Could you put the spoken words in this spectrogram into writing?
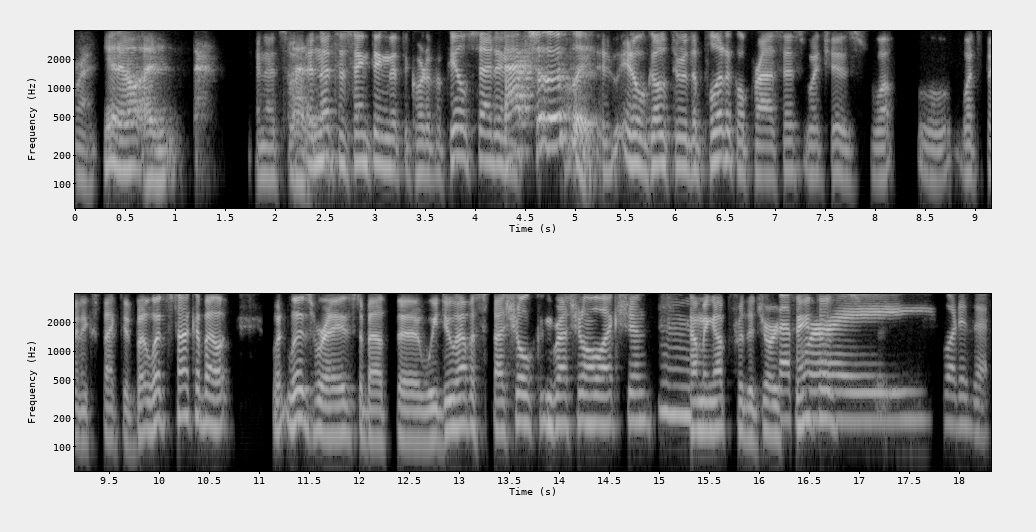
Right. You know, and And that's, and that's the same thing that the Court of Appeals said. And absolutely. it- it'll go through the political process, which is what, what's been expected. But let's talk about what Liz raised about the, we do have a special congressional election Hmm, coming up for the George Santos. February, what is it?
